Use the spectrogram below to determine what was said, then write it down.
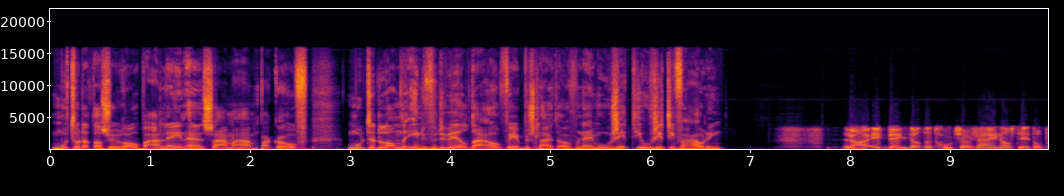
moeten we dat als Europa alleen uh, samen aanpakken? Of moeten de landen individueel daar ook weer besluit over nemen? Hoe zit die, hoe zit die verhouding? Nou, ik denk dat het goed zou zijn als dit op,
